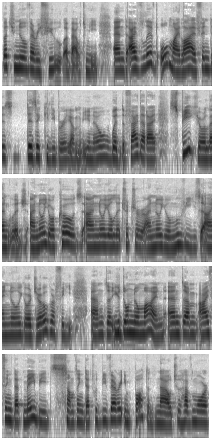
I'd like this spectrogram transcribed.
but you know very few about me. And I've lived all my life in this disequilibrium, you know, with the fact that I speak your language, I know your codes, I know your literature, I know your movies, I know your geography, and uh, you don't know mine. And um, I think that maybe it's something that would be very important now to have more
